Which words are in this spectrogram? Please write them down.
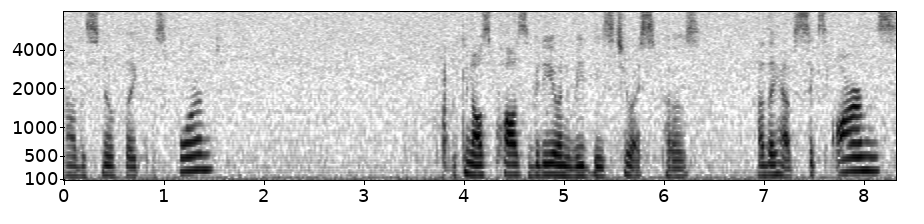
how the snowflake is formed. You can also pause the video and read these too, I suppose. How they have six arms,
